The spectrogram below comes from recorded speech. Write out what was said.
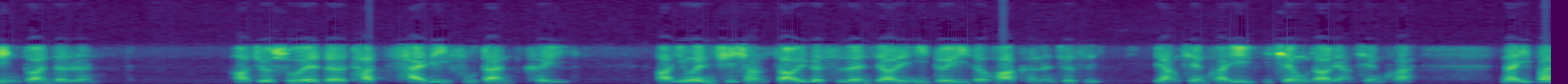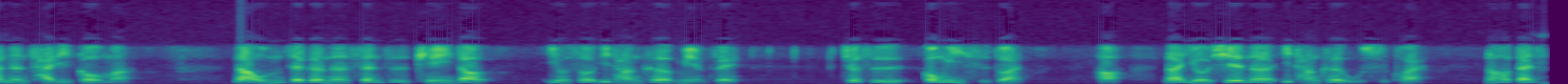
顶端的人。好，就所谓的他财力负担可以，好，因为你去想找一个私人教练一对一的话，可能就是两千块一一千五到两千块，那一般人财力够吗？那我们这个呢，甚至便宜到有时候一堂课免费，就是公益时段，好，那有些呢一堂课五十块，然后但是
